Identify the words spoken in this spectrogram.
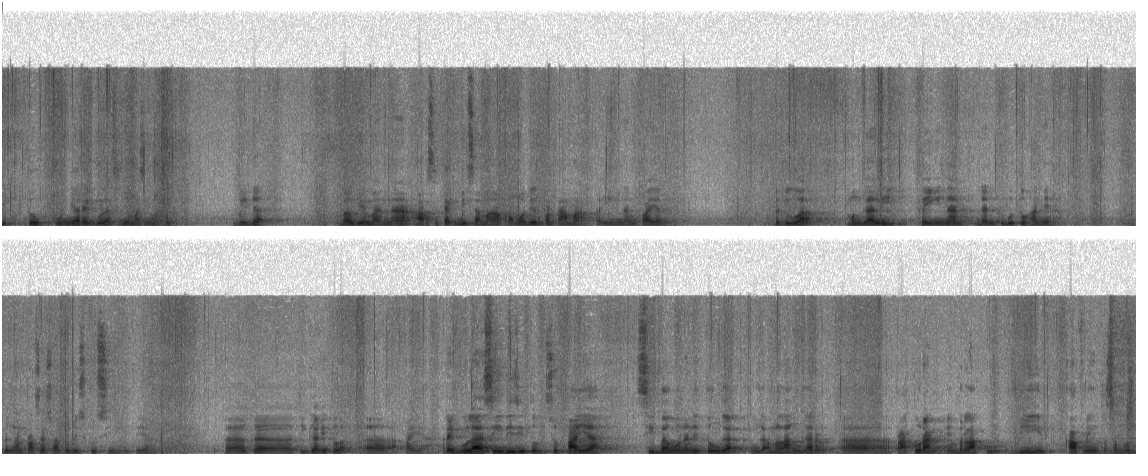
itu punya regulasinya masing-masing. Beda. Bagaimana arsitek bisa mengakomodir pertama keinginan klien. Kedua, menggali keinginan dan kebutuhannya dengan proses satu diskusi gitu ya ketiga itu uh, apa ya regulasi di situ supaya si bangunan itu nggak nggak melanggar uh, peraturan yang berlaku di kafling tersebut.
